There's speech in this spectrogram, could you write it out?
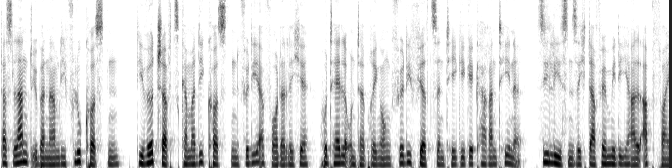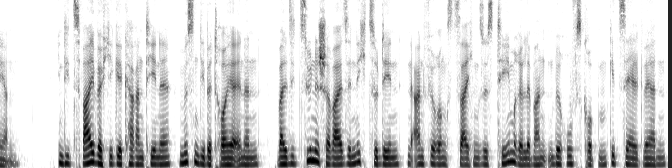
Das Land übernahm die Flugkosten, die Wirtschaftskammer die Kosten für die erforderliche Hotelunterbringung für die 14-tägige Quarantäne. Sie ließen sich dafür medial abfeiern. In die zweiwöchige Quarantäne müssen die Betreuerinnen weil sie zynischerweise nicht zu den in Anführungszeichen systemrelevanten Berufsgruppen gezählt werden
